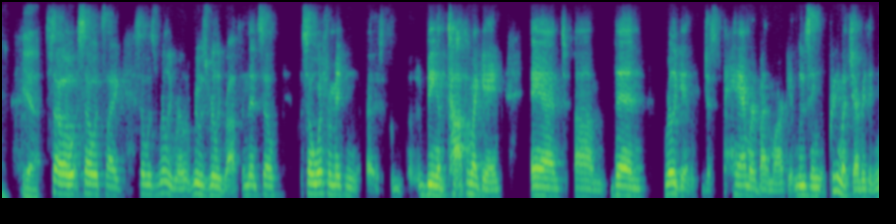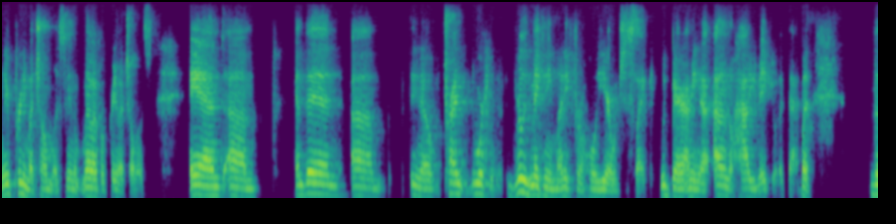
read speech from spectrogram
yeah. So so it's like so it was really really it was really rough, and then so so I went from making uh, being at the top of my game, and um, then really getting just hammered by the market, losing pretty much everything. We were pretty much homeless. I mean, my wife were pretty much homeless, and um, and then um, you know trying working really making any money for a whole year, which is like we bear. I mean, I, I don't know how you make it like that, but the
